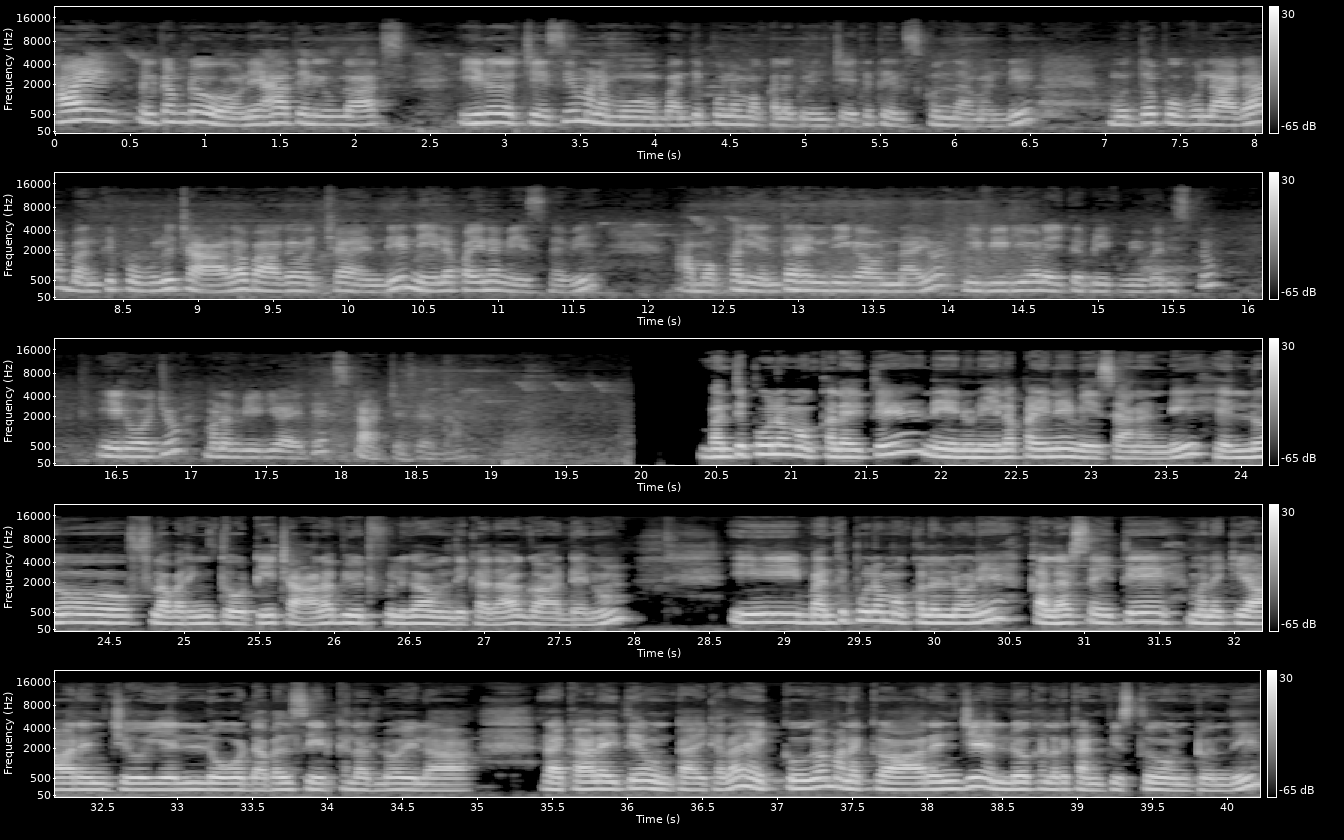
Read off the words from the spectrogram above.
Hi welcome to Neha Telugu vlogs ఈరోజు వచ్చేసి మనము బంతిపూల మొక్కల గురించి అయితే తెలుసుకుందామండి. ముద్ద పువ్వులాగా బంతి పువ్వులు చాలా బాగా వచ్చాయండి నేలపైన వేసినవి. ఆ మొక్కలు ఎంత హెల్తీగా ఉన్నాయో ఈ వీడియోలో అయితే మీకు వివరిస్తూ ఈరోజు మనం వీడియో అయితే స్టార్ట్ చేసేద్దాం. బంతిపూల మొక్కలైతే నేను నేలపైనే వేశానండి. ఎల్లో ఫ్లవరింగ్ తోటి చాలా బ్యూటిఫుల్గా ఉంది కదా గార్డెను. ఈ బంతిపూల మొక్కలలోనే కలర్స్ అయితే మనకి ఆరెంజ్ ఎల్లో డబల్ షేడ్ కలర్లో ఇలా రకాలైతే ఉంటాయి కదా. ఎక్కువగా మనకు ఆరెంజ్ ఎల్లో కలర్ కనిపిస్తూ ఉంటుంది.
